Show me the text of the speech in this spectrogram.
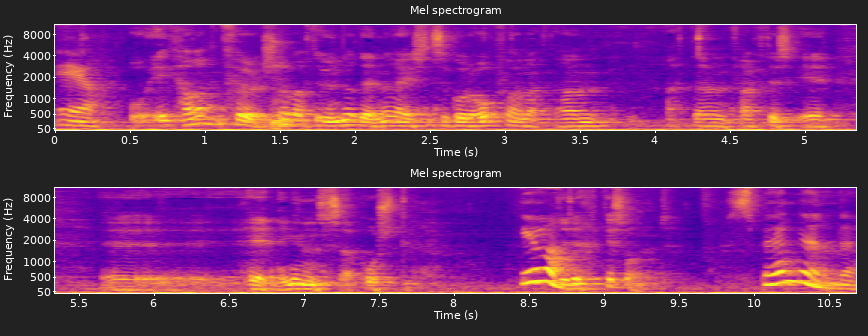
Ja. Og jeg har en følelse av at under denne reisen så går det opp for ham at han, at han faktisk er eh, hedningenes apostel. Ja, Det virker sånn. spennende.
